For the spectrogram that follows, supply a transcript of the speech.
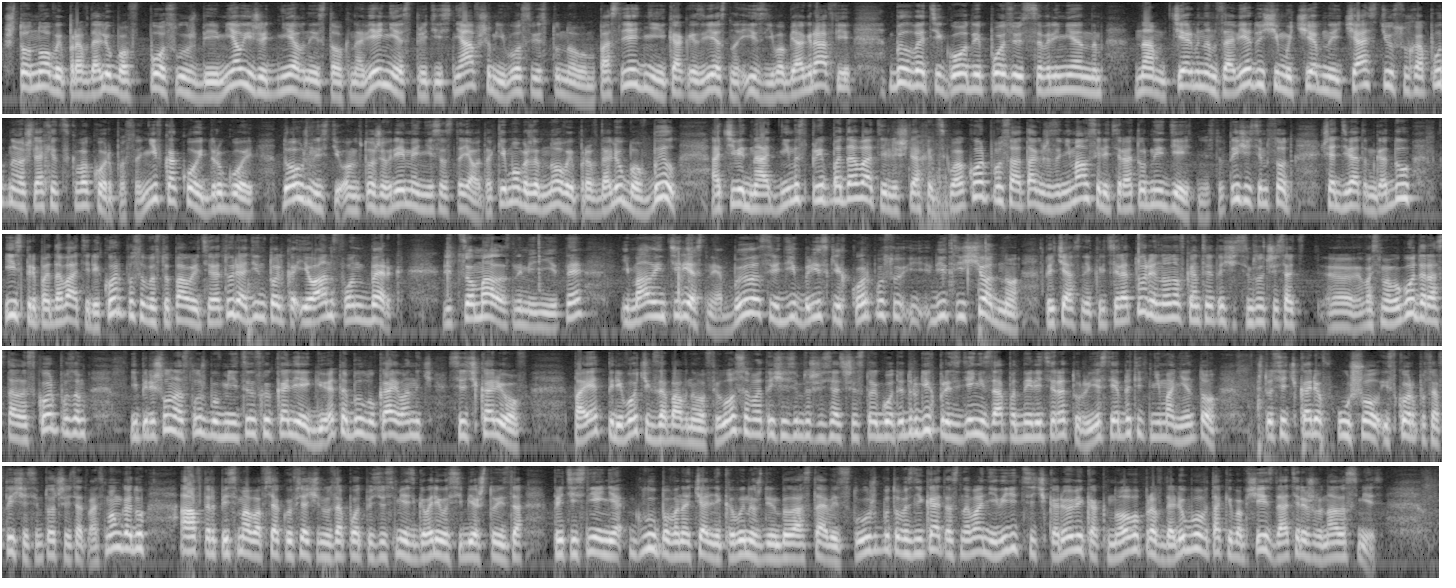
что новый Правдолюбов по службе имел ежедневные столкновения с притеснявшим его Свистуновым. Последний, как известно из его биографии, был в эти годы, пользуясь современным нам термином, заведующим учебной частью сухопутного шляхетского корпуса. Ни в какой другой должности он в то же время не состоял. Таким образом, новый Правдолюбов был, очевидно, одним из преподавателей шляхетского корпуса, а также занимался литературной деятельностью. В 1769 году из преподавателей корпуса выступал в литературе один только Иоанн фон Берг, лицо мало знаменитое, и малоинтересное. Было среди близких корпусу лиц еще одно, причастное к литературе, но оно в конце 1768 года рассталось с корпусом и перешло на службу в медицинскую коллегию. Это был Лука Иванович Сечкарев – поэт, переводчик забавного философа 1766 год и других произведений западной литературы. Если обратить внимание на то, что Сечкарев ушел из корпуса в 1768 году, автор письма во всякую всячину за подписью «Смесь» говорил себе, что из-за притеснения глупого начальника вынужден был оставить службу, то возникает основание видеть в как нового, правдолюбого, так и вообще издателя журнала «Смесь».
